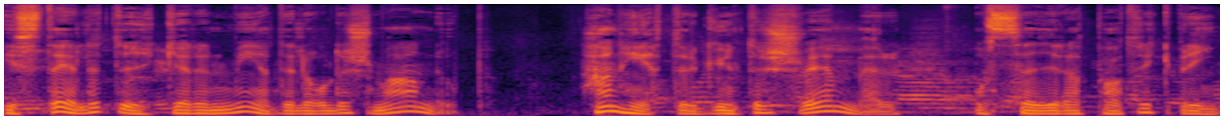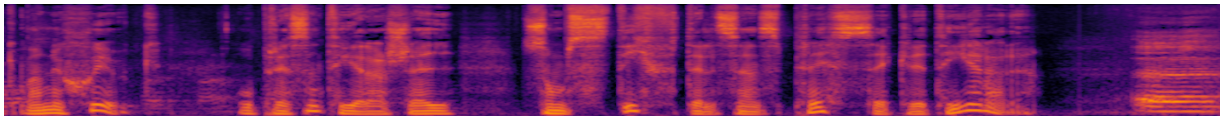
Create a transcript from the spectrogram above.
Istället dyker en medelålders man upp. Han heter Günther Schwemmer och säger att Patrik Brinkman är sjuk och presenterar sig som stiftelsens pressekreterare. Uh,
